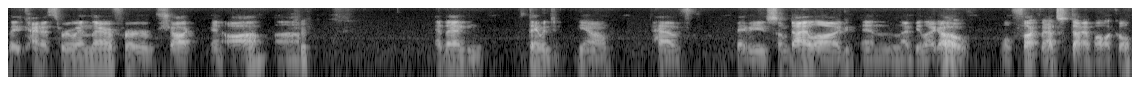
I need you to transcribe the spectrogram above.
they kind of threw in there for shock and awe. Um, and then they would, you know, have maybe some dialogue, and I'd be like, oh, well, fuck, that's diabolical.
